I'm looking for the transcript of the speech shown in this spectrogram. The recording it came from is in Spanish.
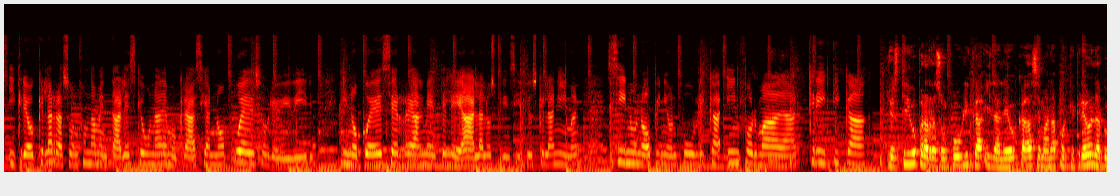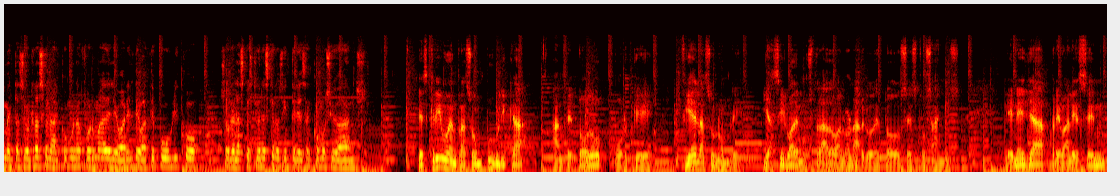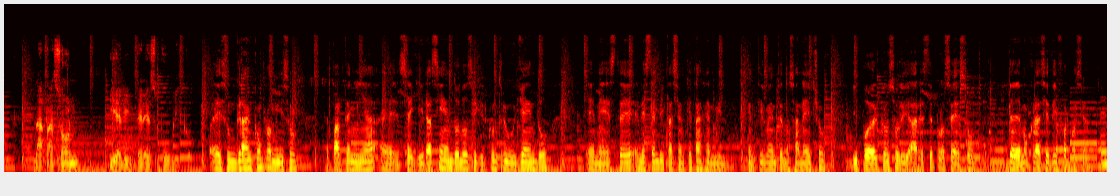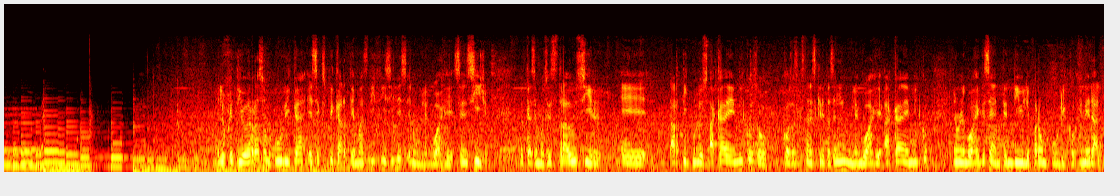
Y creo que la razón fundamental es que una democracia no puede sobrevivir y no puede ser realmente leal a los principios que la animan sin una opinión pública informada, crítica. Yo escribo para Razón Pública y la leo cada semana porque creo en la argumentación racional como una forma de elevar el debate público sobre las cuestiones que nos interesan como ciudadanos. Escribo en Razón Pública ante todo porque, fiel a su nombre, y así lo ha demostrado a lo largo de todos estos años, en ella prevalecen la razón y el interés público. Es un gran compromiso de parte mía eh, seguir haciéndolo, seguir contribuyendo en, este, en esta invitación que tan gentilmente nos han hecho y poder consolidar este proceso de democracia y de información. El objetivo de Razón Pública es explicar temas difíciles en un lenguaje sencillo. Lo que hacemos es traducir eh, artículos académicos o cosas que están escritas en un lenguaje académico en un lenguaje que sea entendible para un público general.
